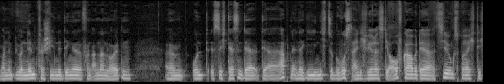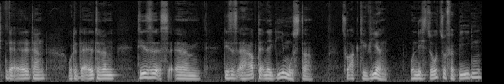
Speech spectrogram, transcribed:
man übernimmt verschiedene Dinge von anderen Leuten und ist sich dessen der, der ererbten Energie nicht so bewusst. Eigentlich wäre es die Aufgabe der Erziehungsberechtigten, der Eltern oder der Älteren, dieses, ähm, dieses erhabte Energiemuster zu aktivieren und nicht so zu verbiegen,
